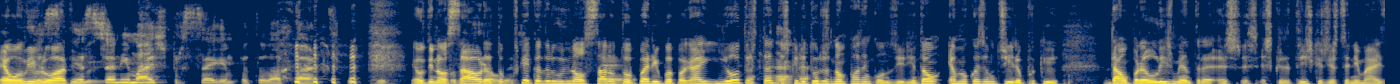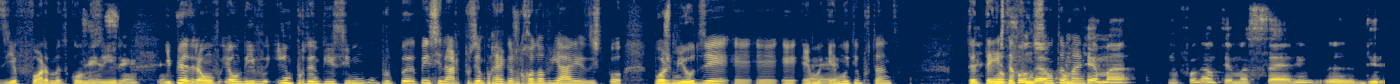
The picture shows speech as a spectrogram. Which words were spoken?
é, um livro Esse, ótimo. Esses animais perseguem para toda a parte. Porque, é o dinossauro, porque, porquê é que o dinossauro, é. o topeiro e o papagaio e outras tantas criaturas não podem conduzir? Então é uma coisa muito gira, porque dá um paralelismo entre as, as, as características destes animais e a forma de conduzir. Sim, sim, sim, e Pedro, é um, é um livro importantíssimo para, para ensinar, por exemplo, regras rodoviárias. Isto para, para os miúdos é, é, é, é, é, é muito importante. Portanto, tem esta função é um também. Tema, no fundo é um tema sério, uh, de,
